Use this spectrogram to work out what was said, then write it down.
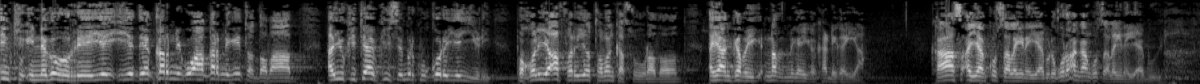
intuu inaga horeeyey iyo dee qarnigu ah qarnigii toddobaad ayuu kitaabkiisa markuu qorayay yidhi boqol iyo afar iyo tobanka suuradood ayaan gabay nadmigayga ka dhigaya. Kaas ayaan ku salaynaya bui qur'aankaan ku salaynayaa buu yidhi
